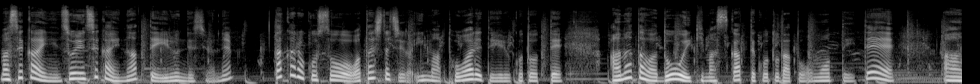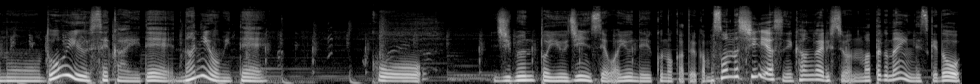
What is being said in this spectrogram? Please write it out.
まあ、世界にそういう世界になっているんですよねだからこそ私たちが今問われていることってあなたはどう生きますかってことだと思っていてあのどういう世界で何を見てこう自分という人生を歩んでいくのかというか、まあ、そんなシリアスに考える必要は全くないんですけど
